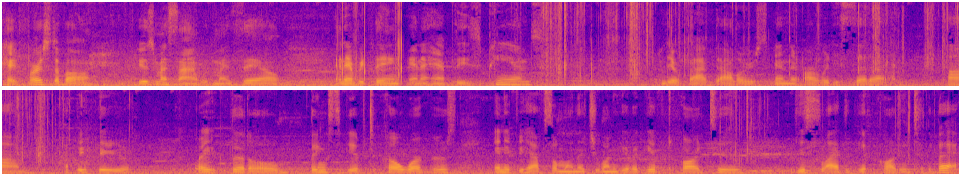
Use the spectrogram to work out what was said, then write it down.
Okay, first of all, here's my sign with my Zelle and everything. And I have these pins they're $5 and they're already set up. Um, I think they're great little things to give to coworkers. And if you have someone that you want to give a gift card to, just slide the gift card into the back.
